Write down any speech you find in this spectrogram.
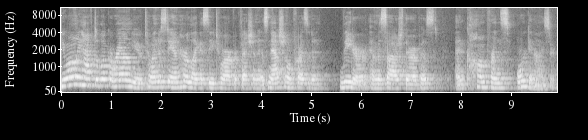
You only have to look around you to understand her legacy to our profession as national president, leader, and massage therapist, and conference organizer.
